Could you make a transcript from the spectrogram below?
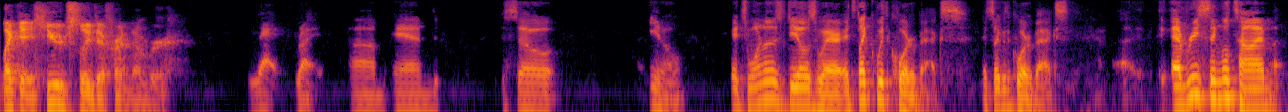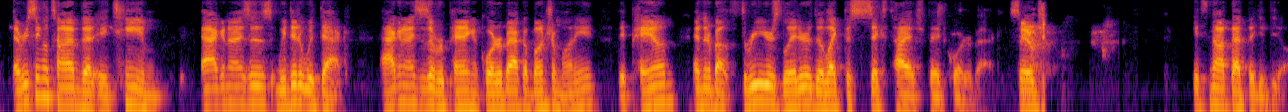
Like a hugely different number. Right. Um, and so, you know, it's one of those deals where it's like with quarterbacks. It's like with quarterbacks. Uh, Every single time, every single time that a team agonizes, we did it with Dak. Agonizes over paying a quarterback a bunch of money. They pay him, and then about three years later, they're like the sixth highest paid quarterback. So Yeah. it's not that big a deal.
